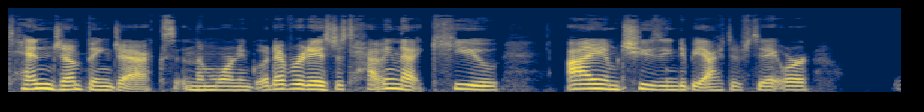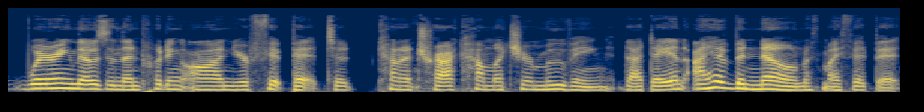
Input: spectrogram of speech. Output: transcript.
10 jumping jacks in the morning whatever it is just having that cue I am choosing to be active today or wearing those and then putting on your Fitbit to kind of track how much you're moving that day and I have been known with my Fitbit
